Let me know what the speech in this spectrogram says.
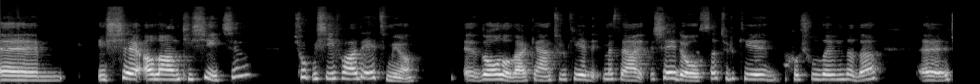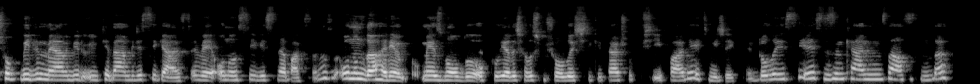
e, işe alan kişi için çok bir şey ifade etmiyor. E, doğal olarak yani Türkiye'de mesela şey de olsa Türkiye koşullarında da e, çok bilinmeyen bir ülkeden birisi gelse ve onun CV'sine baksanız onun da hani mezun olduğu okul ya da çalışmış olduğu şirketler çok bir şey ifade etmeyecektir. Dolayısıyla sizin kendinize aslında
